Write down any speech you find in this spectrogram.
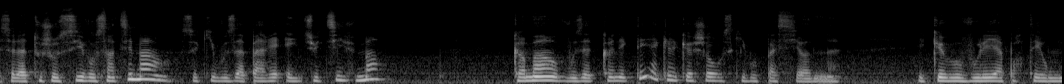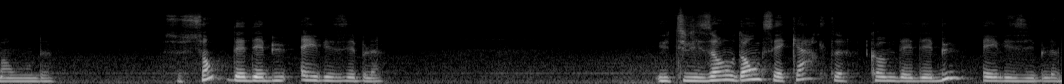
Cela touche aussi vos sentiments, ce qui vous apparaît intuitivement. Comment vous êtes connecté à quelque chose qui vous passionne et que vous voulez apporter au monde? Ce sont des débuts invisibles. Utilisons donc ces cartes comme des débuts invisibles.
